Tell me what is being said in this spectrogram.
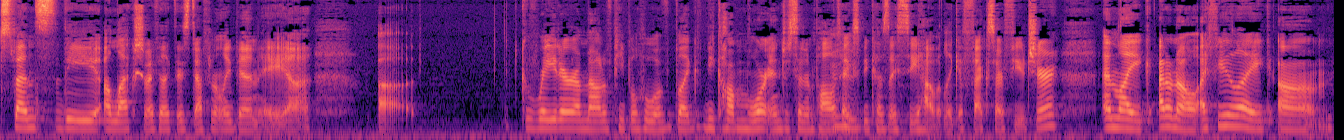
since the election, I feel like there's definitely been a. Uh, uh, greater amount of people who have like become more interested in politics mm-hmm. because they see how it like affects our future and like i don't know i feel like um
